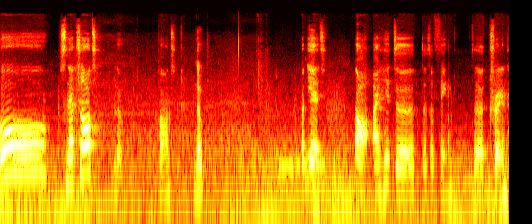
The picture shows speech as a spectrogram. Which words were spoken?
Oh, snapshot? No, can't. Nope. But yet. Oh, I hit the, the, the thing, the train.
